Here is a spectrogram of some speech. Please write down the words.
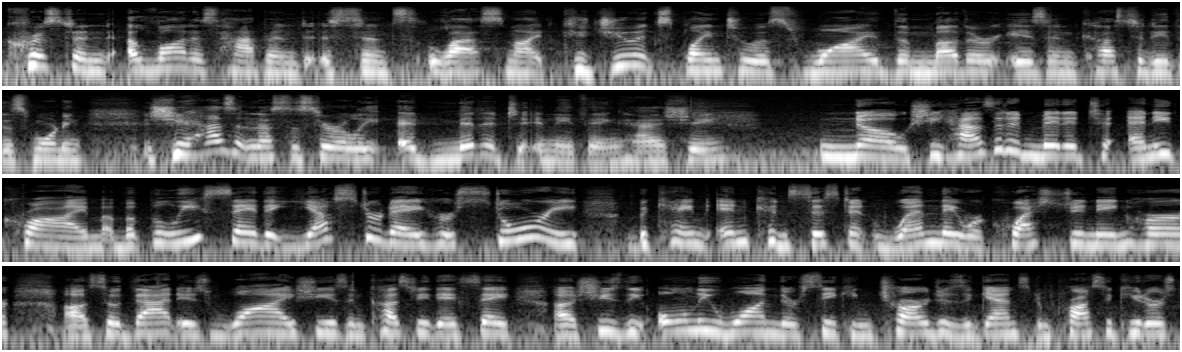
Kristen, a lot has happened since last night. Could you explain to us why the mother is in custody this morning? She hasn't necessarily admitted to anything, has she? No, she hasn't admitted to any crime, but police say that yesterday her story became inconsistent when they were questioning her. Uh, so that is why she is in custody. They say uh, she's the only one they're seeking charges against, and prosecutors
